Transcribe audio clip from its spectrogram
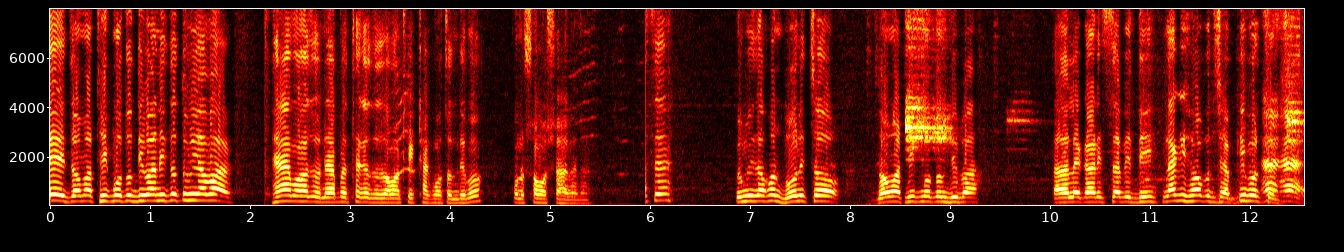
এই জমা ঠিক মতো দিবানি তো তুমি আবার। হ্যাঁ মহাজন আপনার থেকে জমা ঠিকঠাক মতন দেবো কোনো সমস্যা হবে না। আছে? তুমি যখন বলিছ জমা ঠিক মতন দিবা তাহলে গাড়ির চাবি দি নাকি সভাপতি সাহেব কি বলছেন? হ্যাঁ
